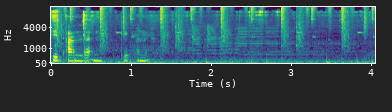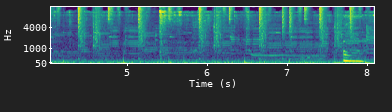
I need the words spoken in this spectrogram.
ผิดอันแล้วนี่เก็บอันนี้เออ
